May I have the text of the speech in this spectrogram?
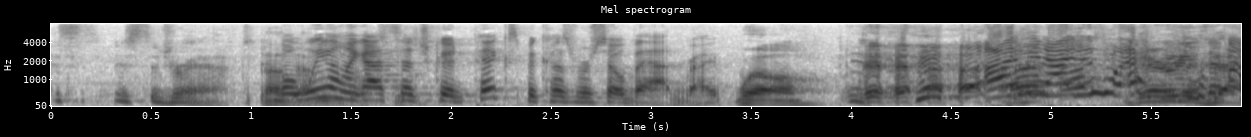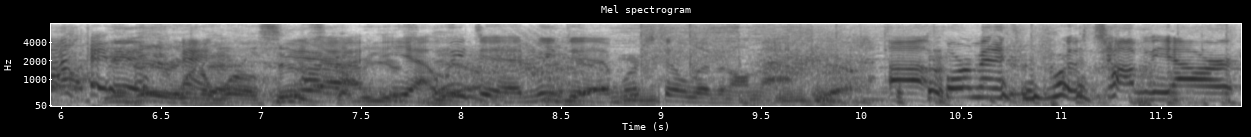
it's it's the draft. But we only got such good picks because we're so bad, right? Well, I mean, I just There is that. There is won a. World Series a yeah, couple years yeah, ago. we did, we did. We're still living on that. Yeah. Uh, four minutes before the top of the hour,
